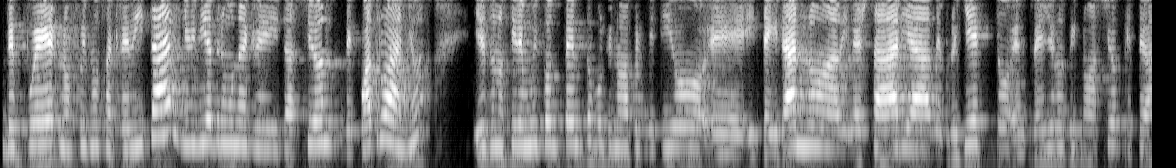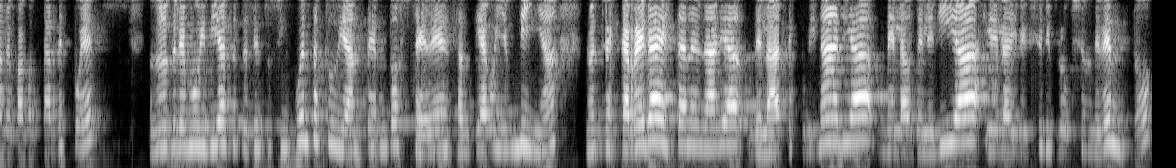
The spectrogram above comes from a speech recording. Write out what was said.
después nos fuimos a acreditar y hoy día tenemos una acreditación de cuatro años y eso nos tiene muy contentos porque nos ha permitido eh, integrarnos a diversas áreas de proyectos, entre ellos los de innovación, que Esteban les va a contar después. Nosotros tenemos hoy día 750 estudiantes en dos sedes, en Santiago y en Viña. Nuestras carreras están en el área de la arte culinaria, de la hotelería y de la dirección y producción de eventos.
